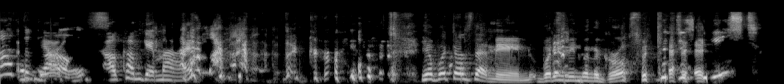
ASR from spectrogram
Not the oh, Okay, I'll- girls. "I'll come get mine." the girl. Yeah, what does that mean? What do you mean when the girls would The get it? deceased?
